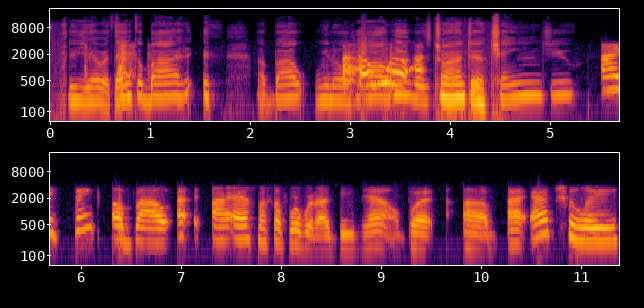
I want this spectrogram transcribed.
Do you ever think about it? About you know Uh, how well, he was trying to change you? I think about. I, I ask myself, where would I be now? But uh, I actually,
